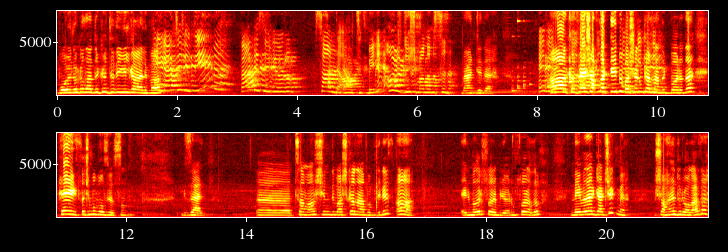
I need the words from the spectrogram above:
bu oyun o kadar da kötü değil galiba. Eğlenceli değil mi? Ben de seviyorum. Sen de artık benim ırz düşmanımsın. Bence de. Evet. Aa bu kafaya kadar. şaplak diye bir başarı Hadi kazandık bu arada. Hey saçımı bozuyorsun. Güzel. Ee, tamam şimdi başka ne yapabiliriz? Aa elmaları sorabiliyorum soralım. Meyveler gerçek mi? Şahane duruyorlar da.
